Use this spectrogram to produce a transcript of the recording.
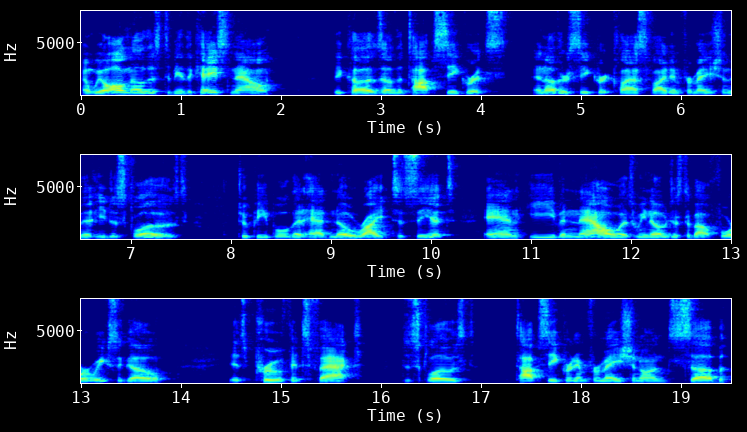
And we all know this to be the case now because of the top secrets and other secret classified information that he disclosed to people that had no right to see it. And he even now, as we know just about four weeks ago, it's proof, it's fact, disclosed top secret information on sub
